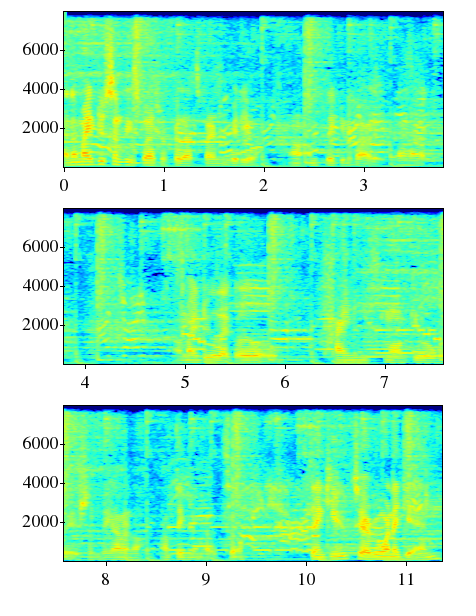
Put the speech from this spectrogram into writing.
and I might do something special for that Spider-Man video. I'm thinking about it. Uh, I might do like a little tiny small giveaway or something. I don't know. I'm thinking about it. So thank you to everyone again.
